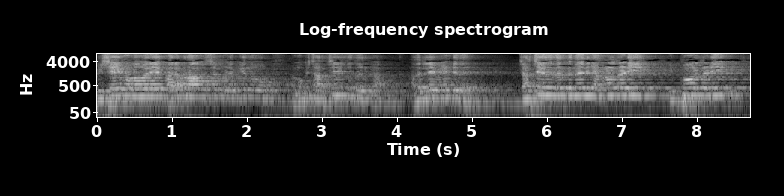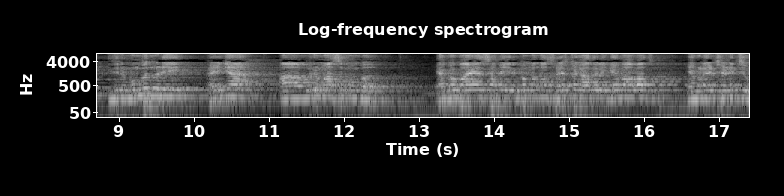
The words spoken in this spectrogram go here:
വിഷയമുള്ളവരെ പല പ്രാവശ്യം വിളിക്കുന്നു. നമുക്ക് ചർച്ച ചെയ്ത് തീർക്കാം. അതല്ലേ വേണ്ടത്? ചർച്ച ചെയ്ത് തീർക്കുന്നതിന് ഞങ്ങൾ റെഡി ഇപ്പോൾ റെഡി. ഇതിനു മുമ്പും റെഡി കഴിഞ്ഞ ഒരു മാസം മുമ്പ് യാക്കോബായ സഭയിൽ ഇപ്പം വന്ന ശ്രേഷ്ഠ കാതോലിക്ക ബാബ ഞങ്ങളെ ക്ഷണിച്ചു.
